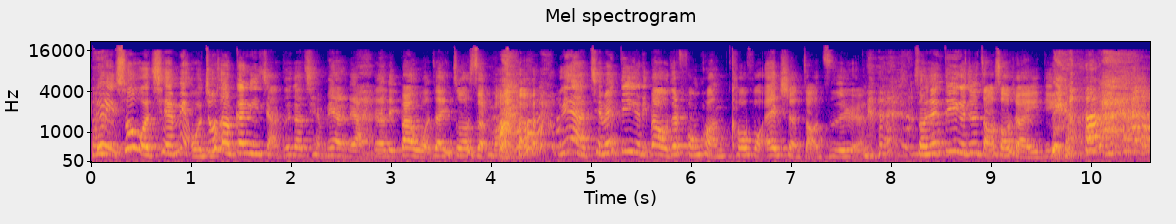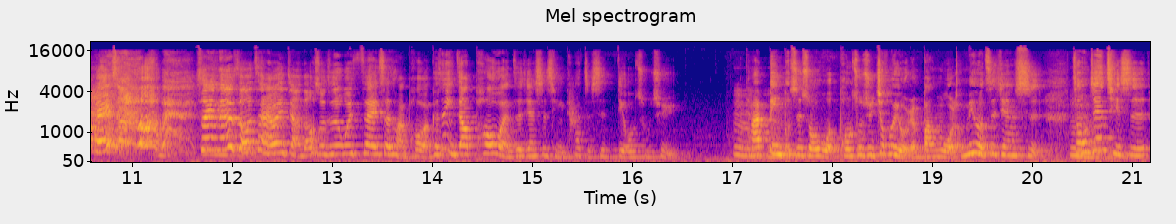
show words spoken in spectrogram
我跟你说，我前面我就是要跟你讲这个前面两个礼拜我在做什么。我跟你讲，前面第一个礼拜我在疯狂 call for action 找资源。首先第一个就是找 social AD，没错。所以那个时候才会讲到说，就是会在社团 po 文。可是你知道 po 文这件事情，它只是丢出去。他并不是说我 po 出去就会有人帮我了，没有这件事。中间其实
